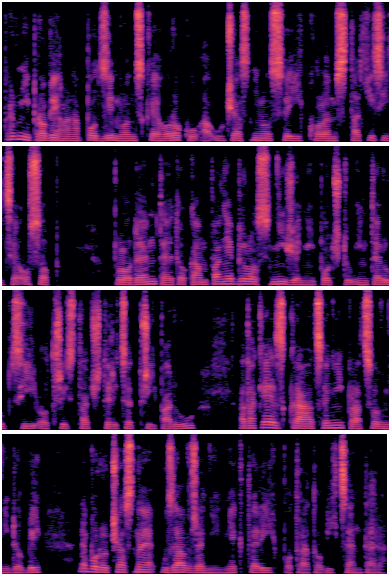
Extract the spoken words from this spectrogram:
První proběhla na podzim loňského roku a účastnilo se jí kolem 100 tisíce osob. Plodem této kampaně bylo snížení počtu interrupcí o 340 případů a také zkrácení pracovní doby nebo dočasné uzavření některých potratových center.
